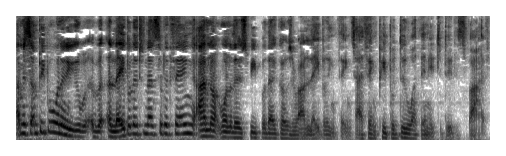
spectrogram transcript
I mean, some people want to label it and that sort of thing. I'm not one of those people that goes around labeling things. I think people do what they need to do to survive.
